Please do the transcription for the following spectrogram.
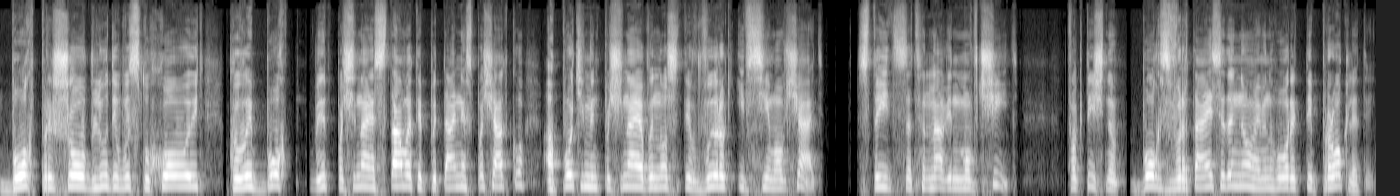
Бог прийшов, люди вислуховують, коли Бог він починає ставити питання спочатку, а потім він починає виносити вирок, і всі мовчать. Стоїть сатана, він мовчить. Фактично, Бог звертається до нього, він говорить: ти проклятий.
